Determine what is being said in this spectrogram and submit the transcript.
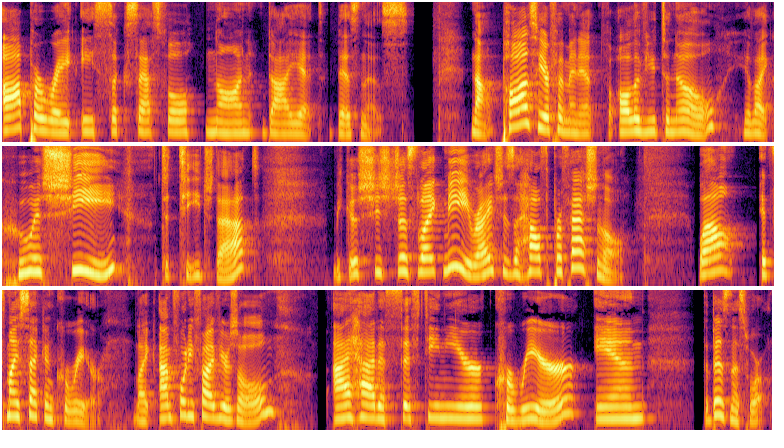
operate a successful non diet business. Now, pause here for a minute for all of you to know. You're like, who is she to teach that? Because she's just like me, right? She's a health professional. Well, it's my second career. Like, I'm 45 years old. I had a 15 year career in the business world.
